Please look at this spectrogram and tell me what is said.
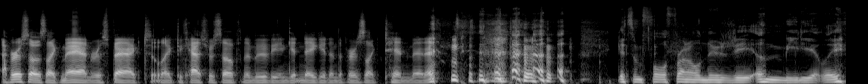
at first I was like, man, respect, like to catch yourself in the movie and get naked in the first like ten minutes. Get some full frontal nudity immediately.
